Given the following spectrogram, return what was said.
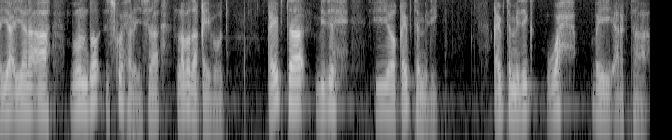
ayaa iyana ah buundo isku xiraysa labada qaybood qeybta bidix iyo qeybta midig. Qeybta midig wax bay aragtaa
